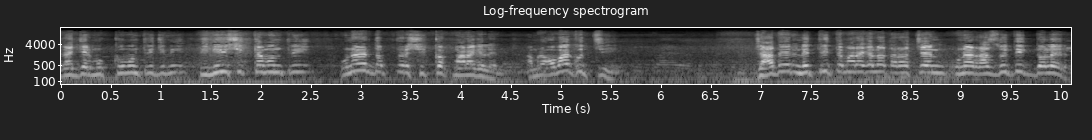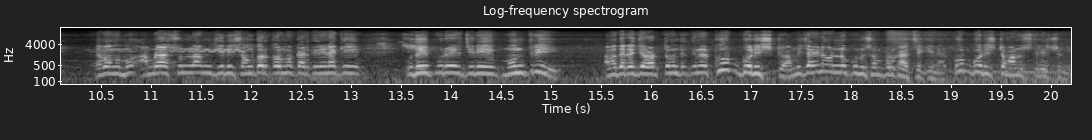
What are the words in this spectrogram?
রাজ্যের মুখ্যমন্ত্রী যিনি, তিনিই শিক্ষামন্ত্রী ওনার দপ্তরে শিক্ষক মারা গেলেন। আমরা অবাক হচ্ছি। যাদের নেতৃত্বে মারা গেল, তারা হচ্ছেন ওনার রাজনৈতিক দলের এবং আমরা শুনলাম যিনি শঙ্কর কর্মকার, তিনি নাকি উদয়পুরের যিনি মন্ত্রী, আমাদের রাজ্যের অর্থমন্ত্রী, তিনি খুব ঘনিষ্ঠ। আমি জানি না অন্য কোনো সম্পর্ক আছে কিনা। খুব ঘনিষ্ঠ মানুষ থেকে শুনি।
